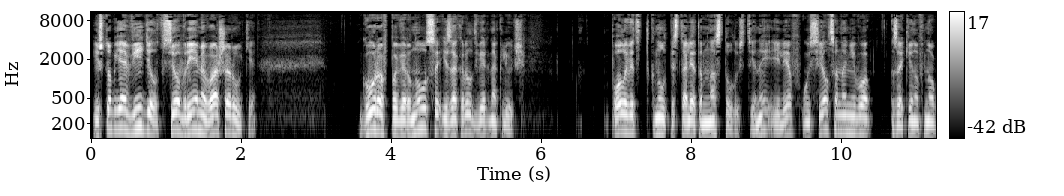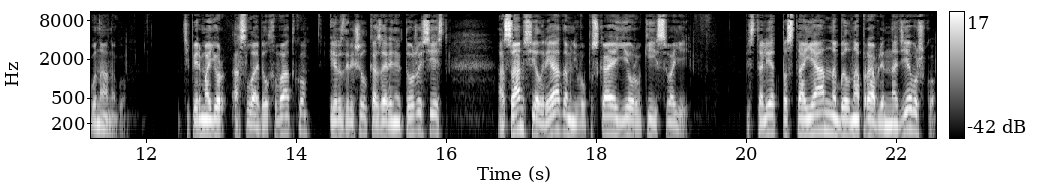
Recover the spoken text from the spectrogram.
и чтобы я видел все время ваши руки». Гуров повернулся и закрыл дверь на ключ. Половец ткнул пистолетом на стул у стены, и лев уселся на него, закинув ногу на ногу. Теперь майор ослабил хватку и разрешил Казарине тоже сесть, а сам сел рядом, не выпуская ее руки из своей. Пистолет постоянно был направлен на девушку,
